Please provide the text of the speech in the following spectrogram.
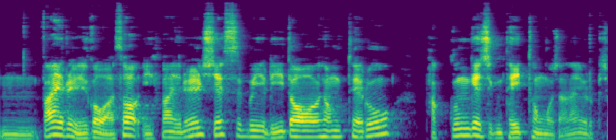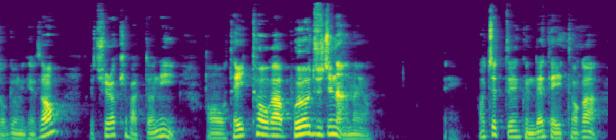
음, 파일을 읽어와서 이 파일을 CSV 리더 형태로 바꾼 게 지금 데이터인 거잖아요. 이렇게 적용이 돼서 출력해 봤더니 어, 데이터가 보여주진 않아요. 네. 어쨌든 근데 데이터가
